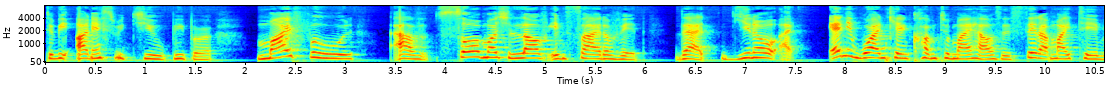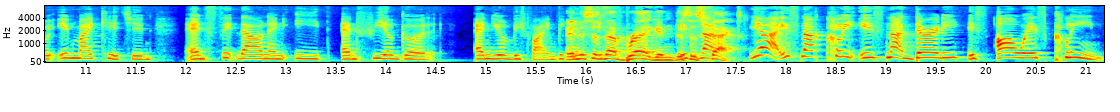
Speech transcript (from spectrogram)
to be honest with you people my food have so much love inside of it that you know I, anyone can come to my house and sit at my table in my kitchen and sit down and eat and feel good and you'll be fine because And this is not bragging. This is not- fact. Yeah, it's not clean. It's not dirty. It's always clean.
